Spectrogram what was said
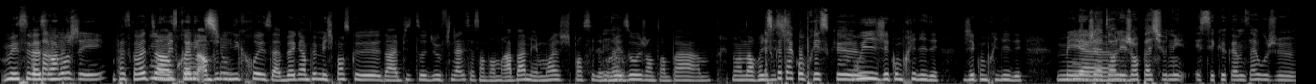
Mais c'est parce, parce qu'en fait, tu as un problème un peu de micro et ça bug un peu. Mais je pense que dans la piste audio, au final, ça s'entendra pas. Mais moi, je pense que c'est le réseau, j'entends pas. Mais on Est-ce que tu as compris ce que. Oui, j'ai compris l'idée. J'ai compris l'idée. Mais, mais j'adore les euh, gens passionnés. Et c'est que comme ça où je,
